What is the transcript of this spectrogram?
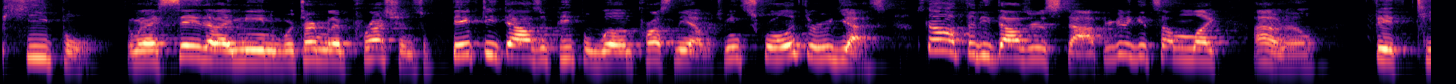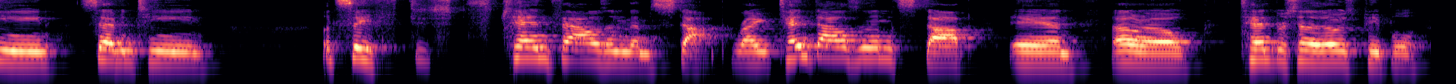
people. And when I say that, I mean we're talking about impressions. So 50,000 people will impress me out, which means scrolling through, yes. It's not all 50,000 to stop. You're going to get something like, I don't know, 15, 17, let's say 10,000 of them stop, right? 10,000 of them stop, and I don't know, 10% of those people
